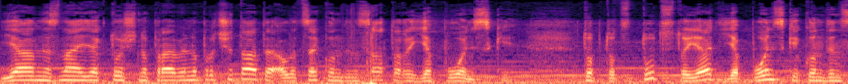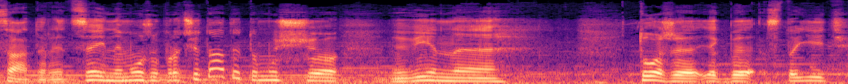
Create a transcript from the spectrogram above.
Я не знаю, як точно правильно прочитати, але це конденсатори японські. Тобто тут стоять японські конденсатори. Цей не можу прочитати, тому що він е, теж якби стоїть.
